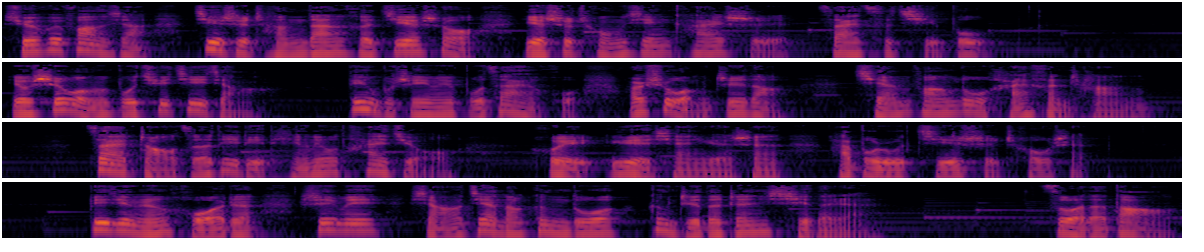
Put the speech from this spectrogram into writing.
学会放下，既是承担和接受，也是重新开始，再次起步。有时我们不去计较，并不是因为不在乎，而是我们知道前方路还很长，在沼泽地里停留太久。会越陷越深，还不如及时抽身。毕竟人活着是因为想要见到更多更值得珍惜的人，做得到、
